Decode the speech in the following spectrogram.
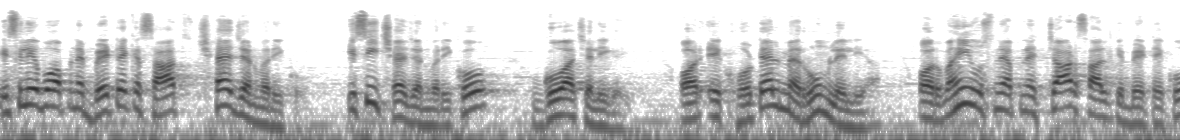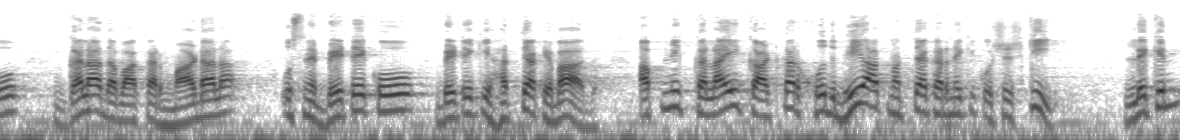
इसलिए वो अपने बेटे के साथ 6 जनवरी को, इसी 6 जनवरी को गोवा चली गई और एक होटल में रूम ले लिया और वहीं उसने अपने चार साल के बेटे को गला दबाकर मार डाला। उसने बेटे को, बेटे की हत्या के बाद अपनी कलाई काटकर खुद भी आत्महत्या करने की कोशिश की, लेकिन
